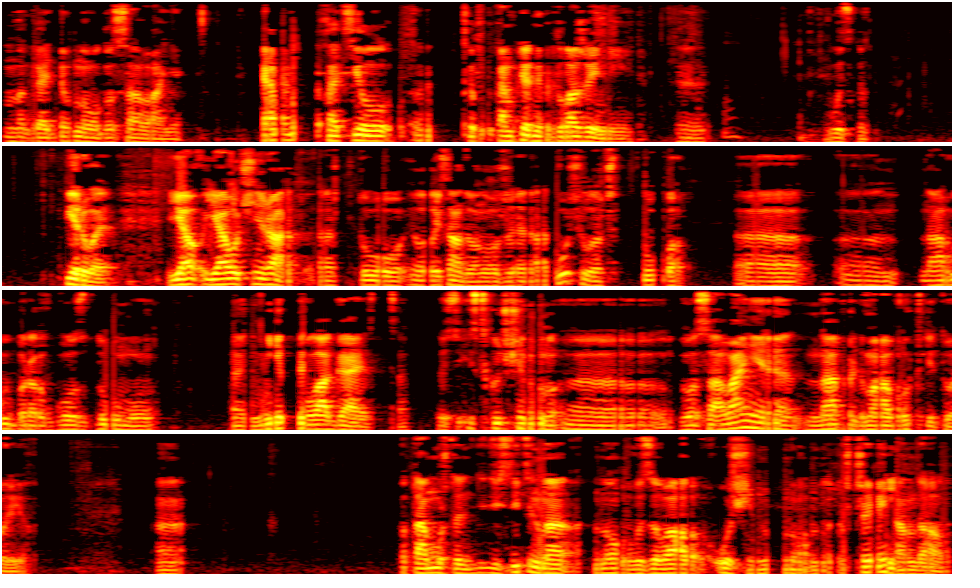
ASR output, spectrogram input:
многодневного голосования. Я бы хотел конкретные предложения высказать. Первое. Я, я очень рад, что Александровна уже озвучила, что на выборах в Госдуму не прилагается. То есть исключено э, голосование на придомовых территориях. Э, потому что действительно оно вызывало очень много нарушений, скандалов.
